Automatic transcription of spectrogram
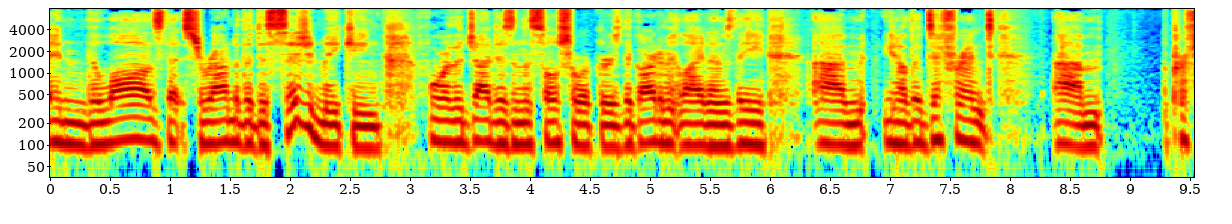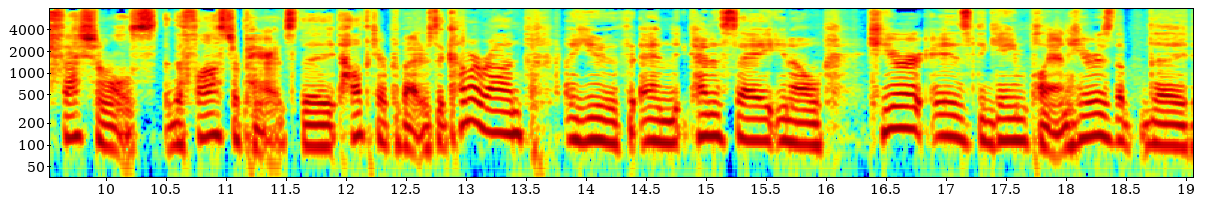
and the laws that surrounded the decision making for the judges and the social workers, the guardian ad litems, the um, you know the different um, professionals, the foster parents, the healthcare providers that come around a youth and kind of say, you know, here is the game plan. Here is the the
